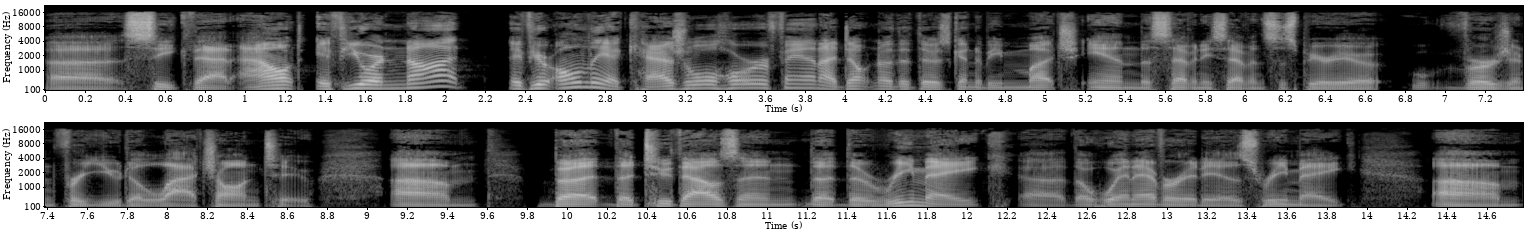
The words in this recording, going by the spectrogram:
uh, seek that out. If you are not, if you're only a casual horror fan, I don't know that there's going to be much in the 77 Suspiria version for you to latch on to. Um, but the 2000, the the remake, uh, the whenever it is remake, um,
